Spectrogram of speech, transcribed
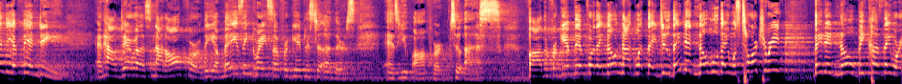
and the offendee. And how dare us not offer the amazing grace of forgiveness to others as you've offered to us. Father, forgive them, for they know not what they do. They didn't know who they was torturing. They didn't know because they were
